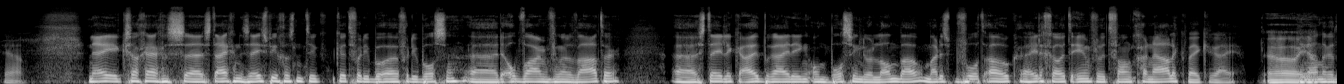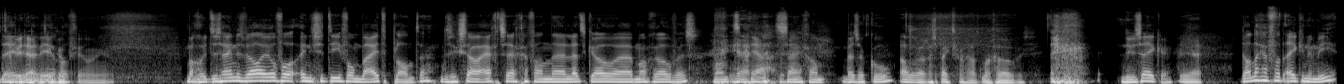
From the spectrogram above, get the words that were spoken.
Ja. Nee, ik zag ergens eh, stijgende zeespiegels natuurlijk kut voor die, voor die bossen. Eh, de opwarming van het water. Eh, stedelijke uitbreiding, ontbossing door landbouw. Maar dus bijvoorbeeld ook een hele grote invloed van garnalenkwekerijen. Oh, In ja. andere delen daar de ook veel. Ja. Maar goed, er zijn dus wel heel veel initiatieven om bij te planten. Dus ik zou echt zeggen van eh, let's go eh mangroves. Want Ja. ja. ze zijn gewoon best wel cool. We respect voor gehad, mangroves. Nu zeker. Ja. Dan nog even wat economie.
